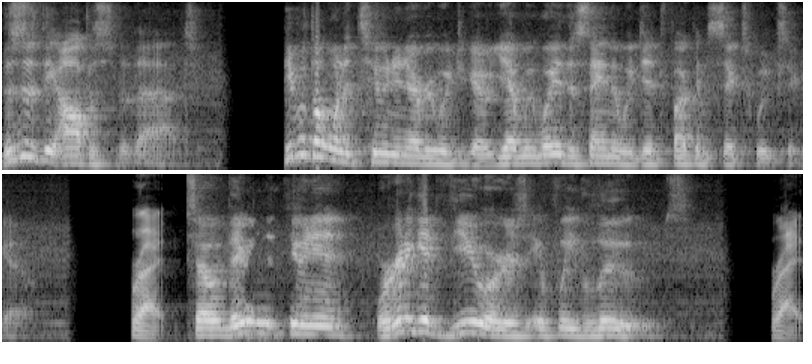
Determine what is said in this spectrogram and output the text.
This is the opposite of that. People don't want to tune in every week to go, yeah, we weighed the same that we did fucking six weeks ago. Right. So they're going to tune in. We're going to get viewers if we lose. Right.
